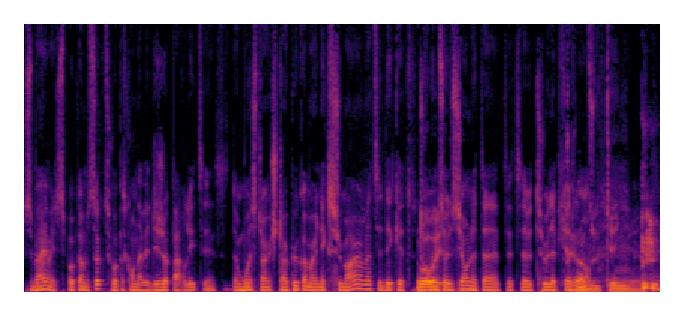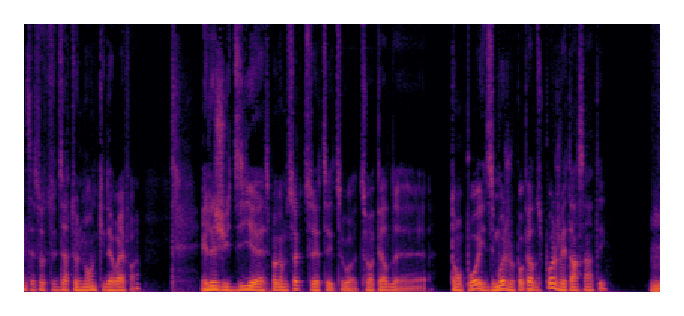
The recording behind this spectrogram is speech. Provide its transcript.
Je dis, ben, mais c'est pas comme ça que tu vois, parce qu'on avait déjà parlé, tu sais. Moi, c'est un, un peu comme un ex-fumeur, là, tu sais. Dès que tu Ouais, trouves ouais, une solution, là, tu veux l'appliquer à tout le monde. euh. c'est ça, tu dis à tout le monde qu'il devrait faire. Et là, je lui dis, euh, c'est pas comme ça que tu, tu vas, tu vas perdre euh, ton poids. Il dit, moi, je veux pas perdre du poids, je vais être en santé. Mm.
